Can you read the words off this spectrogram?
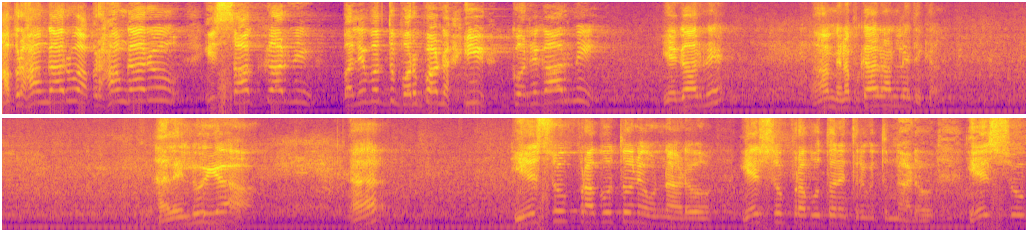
అబ్రహాం గారు అబ్రహాం గారు ఇస్సాకు గారిని బలివద్దు పొరపాటు ఈ గొర్రె గారిని ఏ గారిని? ఆ మినపకారు అనలేదు ఇక హలెలుయా యేసు ప్రభుతోనే ఉన్నాడు. యేసు ప్రభుతోనే తిరుగుతున్నాడు. యేసు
